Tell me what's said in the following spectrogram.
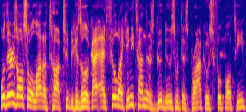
Well, there's also a lot of talk too, because look, I, I, feel like anytime there's good news with this Broncos football team,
